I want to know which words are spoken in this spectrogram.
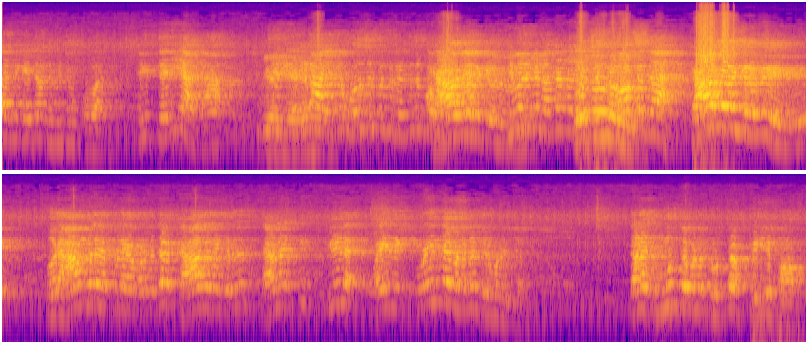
தண்ணி கேட்டு அந்த வீட்டுக்கு போவார். இது தெரியாதா? ஒரு இவருக்கு. காதலுங்கிறது ஒரு ஆம்பளை பிள்ளைய பிறந்துட்டா காதலுங்கிறது தனக்கு கீழே வயது குறைந்தவனை தான் திருமணம் செய்யணும் தனக்கு மூத்தவனை தொட்டா பெரிய பாவம்.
